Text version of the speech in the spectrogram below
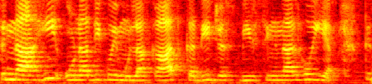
ਤੇ ਨਾ ਹੀ ਉਹਨਾਂ ਦੀ ਕੋਈ ਮੁਲਾਕਾਤ ਕਦੀ ਜਸਬੀਰ ਸਿੰਘ ਨਾਲ ਹੋਈ ਹੈ। ਤੇ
